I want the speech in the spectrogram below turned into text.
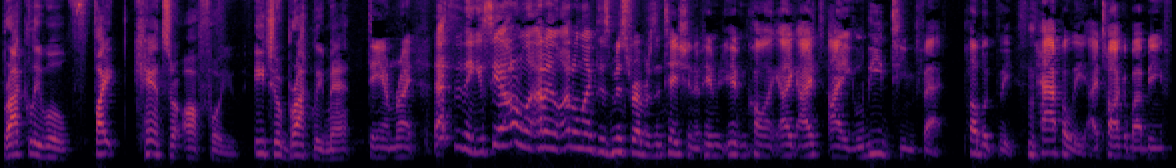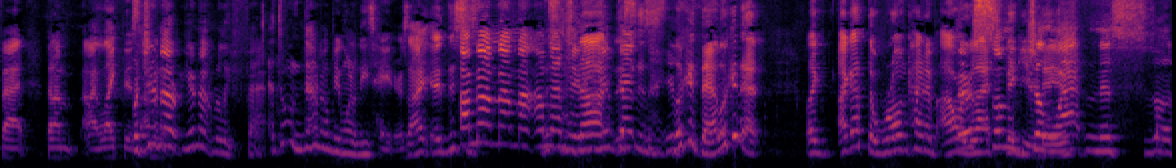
Broccoli will fight cancer off for you. Eat your broccoli, Matt. Damn right. That's the thing. You see, I don't, I don't, I don't like this misrepresentation of him, him calling. Like, I, I lead Team Fat publicly, happily. I talk about being fat. That I'm, I like this. But I'm you're gonna- not you're not really fat. Don't, now don't be one of these haters. I. uh, This I'm is, not, not, not I'm This not is not. This got- is. Look at that. Look at that. Like I got the wrong kind of There's hourglass some figure. Gelatinous uh,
